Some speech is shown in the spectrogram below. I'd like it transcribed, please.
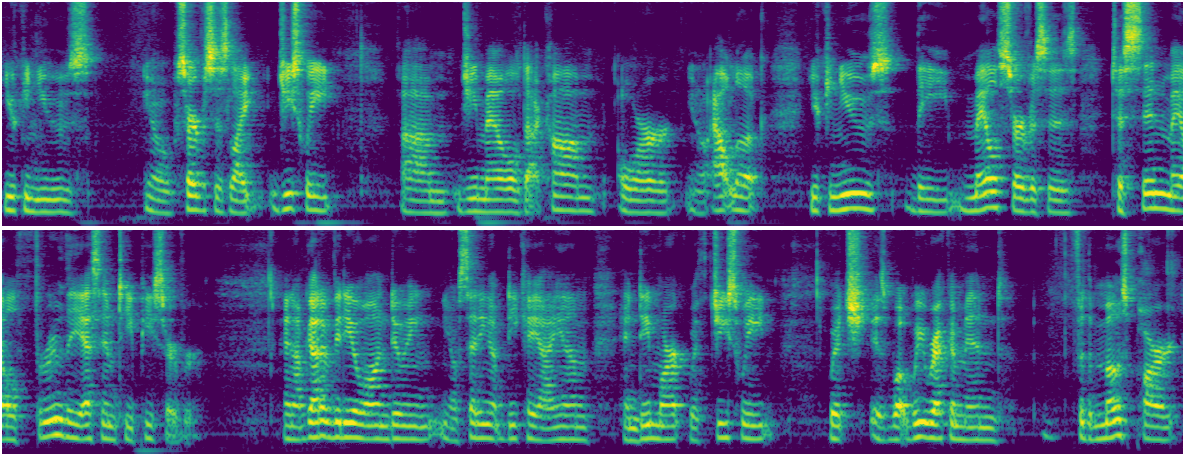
you can use you know services like G Suite, um, Gmail.com, or you know Outlook. You can use the mail services to send mail through the SMTP server. And I've got a video on doing you know setting up DKIM and DMARC with G Suite, which is what we recommend for the most part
